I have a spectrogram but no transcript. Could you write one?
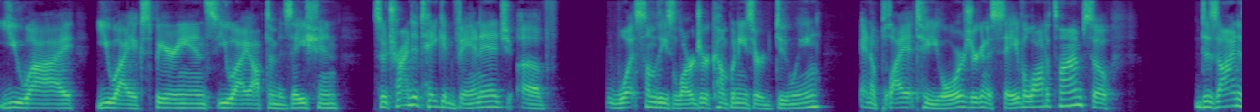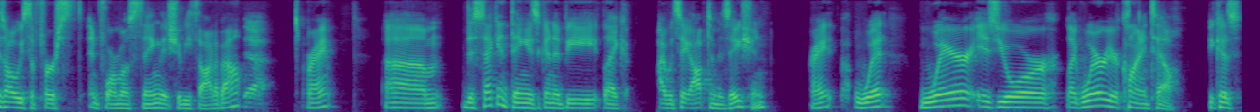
UI, UI experience, UI optimization. So trying to take advantage of what some of these larger companies are doing and apply it to yours, you're going to save a lot of time. So design is always the first and foremost thing that should be thought about Yeah. right? Um, the second thing is going to be like I would say optimization, right? What where is your like where are your clientele? Because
